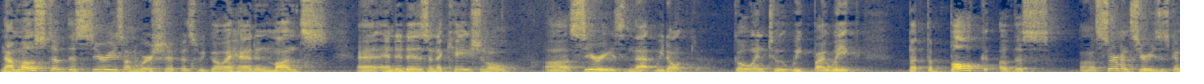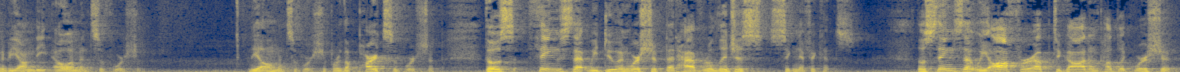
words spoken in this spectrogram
Now, most of this series on worship, as we go ahead in months, and it is an occasional uh, series in that we don't go into it week by week, but the bulk of this uh, sermon series is going to be on the elements of worship. The elements of worship, or the parts of worship. Those things that we do in worship that have religious significance. Those things that we offer up to God in public worship.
